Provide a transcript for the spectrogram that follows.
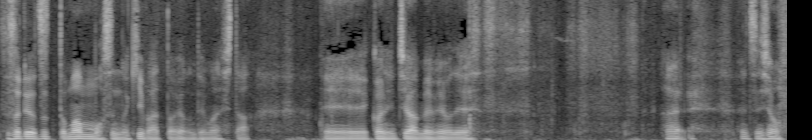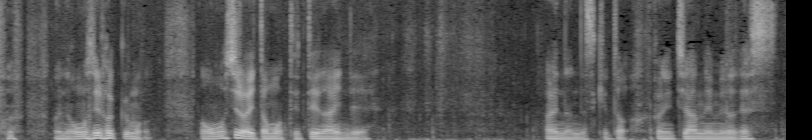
それをずっとマンモスの牙と呼んでました。えー、こんにちはめめおです。はい。別にしょ あの面白くも、面白いと思って言ってないんであれなんですけどこんにちはめめおです。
